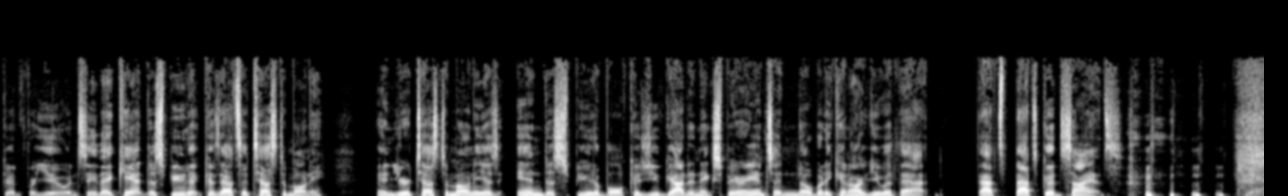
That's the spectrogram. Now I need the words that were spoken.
good for you. And see, they can't dispute it because that's a testimony. And your testimony is indisputable because you've got an experience and nobody can argue with that. That's that's good science. yeah.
